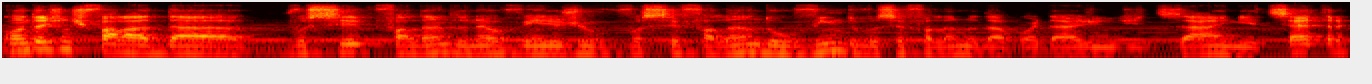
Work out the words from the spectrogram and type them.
quando a gente fala da você falando, né, eu vejo você falando, ouvindo você falando da abordagem de design, etc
